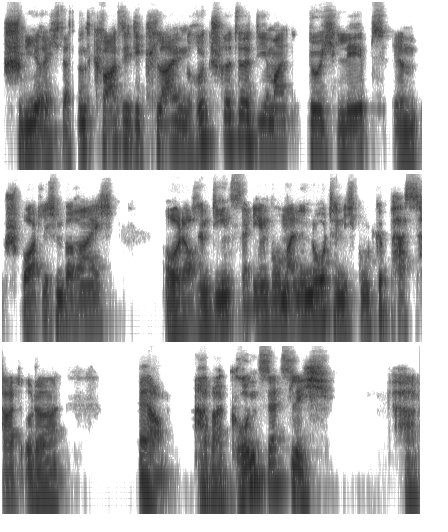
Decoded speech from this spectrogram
Schwierig. Das sind quasi die kleinen Rückschritte, die man durchlebt im sportlichen Bereich oder auch im Dienst, wenn irgendwo mal eine Note nicht gut gepasst hat oder ja. Aber grundsätzlich ja,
